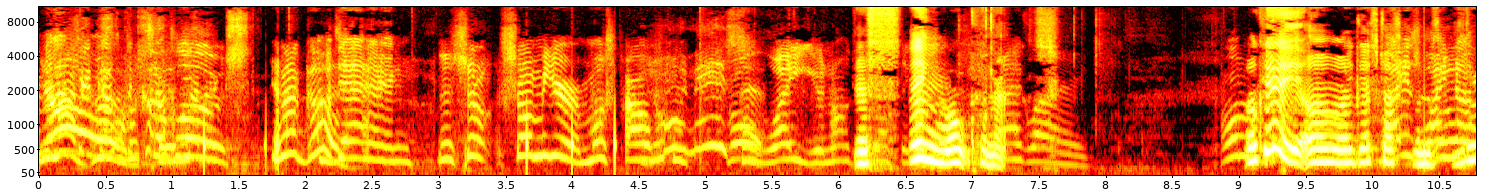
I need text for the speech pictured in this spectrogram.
You're not good. So close. You're not good. Dang. Then show, show me your most powerful. Bro, wait, you're not This thing won't connect. Okay, um, I guess that's Why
